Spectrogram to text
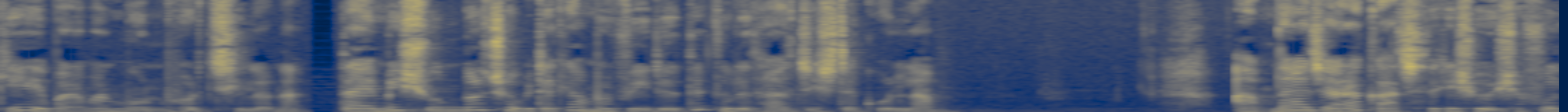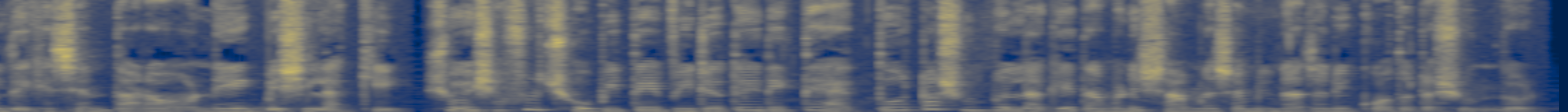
গিয়ে এবার আমার মন ভরছিল না। তাই আমি সুন্দর ছবিটাকে আমার ভিডিওতে তুলে ধরার চেষ্টা করলাম। আপনারা যারা কাছ থেকে সরিষা ফুল দেখেছেন, তারা অনেক বেশি লাকি সরিষা ফুল ছবিতে, ভিডিওতে দেখতে এতটা সুন্দর লাগে, তার মানে সামনাসামনি না জানি কতটা সুন্দর।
